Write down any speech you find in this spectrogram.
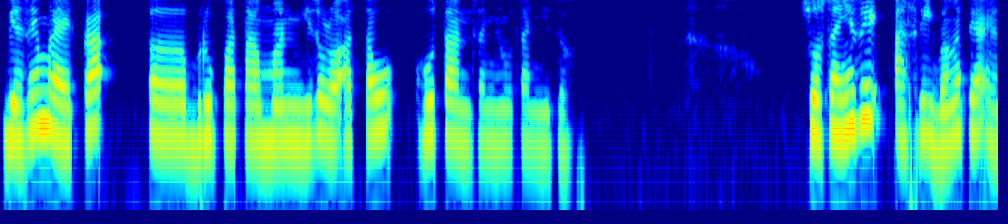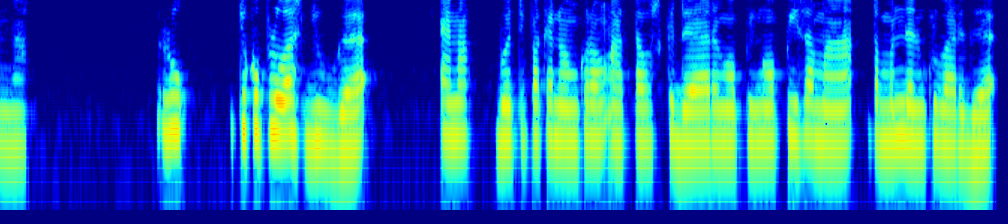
Biasanya mereka e, berupa taman gitu loh atau hutan, semi hutan gitu. Suasananya sih asri banget ya, enak. Lu cukup luas juga, enak buat dipakai nongkrong atau sekedar ngopi-ngopi sama temen dan keluarga.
